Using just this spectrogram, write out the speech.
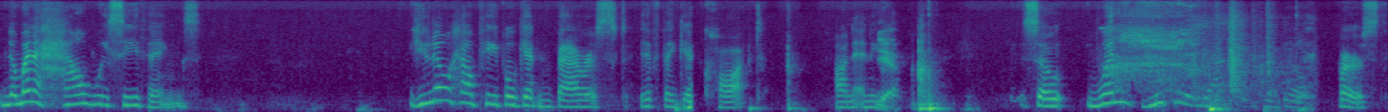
no matter how we see things. You know how people get embarrassed if they get caught on anything. Yeah. So when nuclear reactors were built first,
